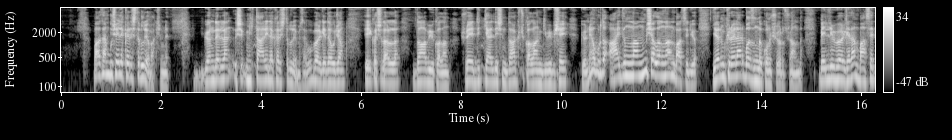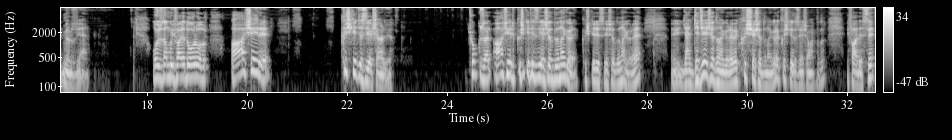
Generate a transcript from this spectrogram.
Bazen bu şeyle karıştırılıyor bak şimdi. Gönderilen ışık miktarıyla karıştırılıyor. Mesela bu bölgede hocam eğik açılarla daha büyük alan, şuraya dik geldiği için daha küçük alan gibi bir şey görünüyor. Burada aydınlanmış alanından bahsediyor. Yarım küreler bazında konuşuyoruz şu anda. Belli bir bölgeden bahsetmiyoruz yani. O yüzden bu ifade doğru olur. A şehri kış gecesi yaşar diyor. Çok güzel. A şehri kış gecesi yaşadığına göre, kış gecesi yaşadığına göre e, yani gece yaşadığına göre ve kış yaşadığına göre kış gecesi yaşamaktadır ifadesi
